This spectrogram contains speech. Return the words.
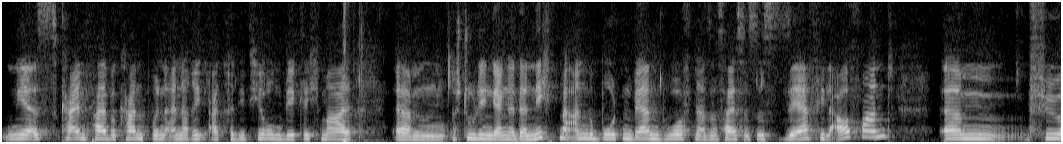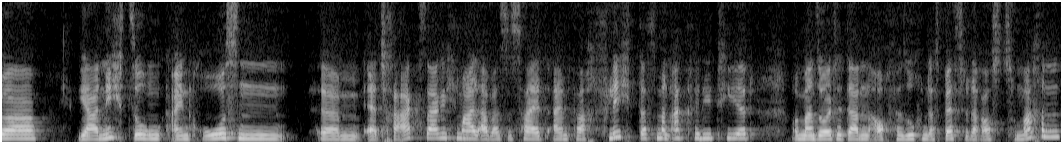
Mir ist kein Fall bekannt, wo in einer Reakkreditierung wirklich mal ähm, Studiengänge dann nicht mehr angeboten werden durften. Also das heißt, es ist sehr viel Aufwand ähm, für ja nicht so einen großen ähm, Ertrag, sage ich mal, aber es ist halt einfach Pflicht, dass man akkreditiert und man sollte dann auch versuchen, das Beste daraus zu machen.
